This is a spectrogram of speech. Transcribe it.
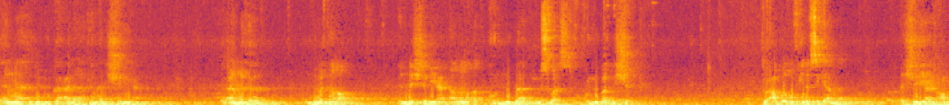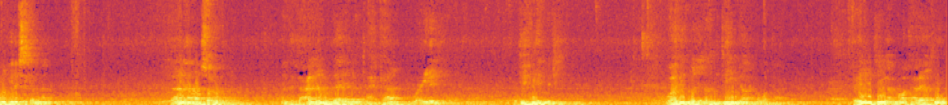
لأنها تدلك على كمال الشريعة الآن مثلا عندما ترى أن الشريعة أغلقت كل باب الوسواس وكل باب الشك تعبر في نفسك أم لا؟ الشريعة تعبر في نفسك أم لا؟ فأنا أنصحكم أن تتعلموا دائما الأحكام وعلمها وكيفية تجديد وهذه طريقة من دينه رحمه الله تعالى فإن ابن رحمه الله تعالى يقول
